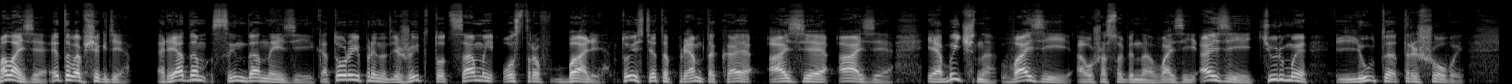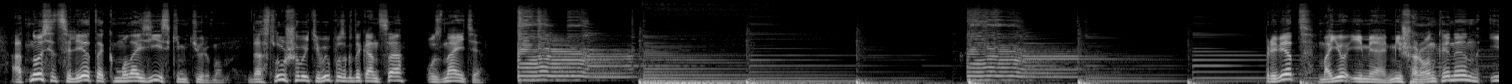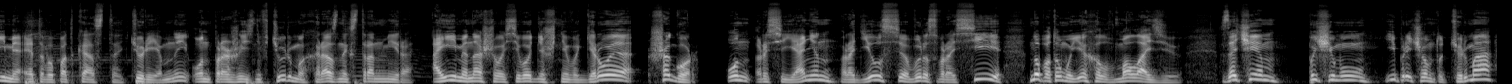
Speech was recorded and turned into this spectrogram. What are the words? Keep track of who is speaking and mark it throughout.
Speaker 1: Малайзия – это вообще где? Рядом с Индонезией, которой принадлежит тот самый остров Бали. То есть это прям такая Азия-Азия. И обычно в Азии, а уж особенно в Азии-Азии, тюрьмы люто трэшовые. Относится ли это к малайзийским тюрьмам? Дослушивайте выпуск до конца, узнаете. Привет, мое имя Миша Ронкайнен, имя этого подкаста «Тюремный», он про жизнь в тюрьмах разных стран мира, а имя нашего сегодняшнего героя – Шагор. Он россиянин, родился, вырос в России, но потом уехал в Малайзию. Зачем, почему и при чем тут тюрьма?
